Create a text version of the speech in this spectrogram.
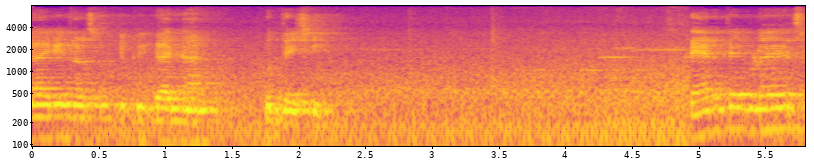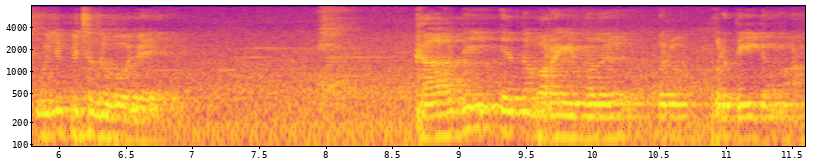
കാര്യങ്ങൾ സൂചിപ്പിക്കാൻ ഞാൻ ഉദ്ദേശിക്കും നേരത്തെ ഇവിടെ സൂചിപ്പിച്ചതുപോലെ ഖാദി എന്ന് പറയുന്നത് ഒരു പ്രതീകമാണ്.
